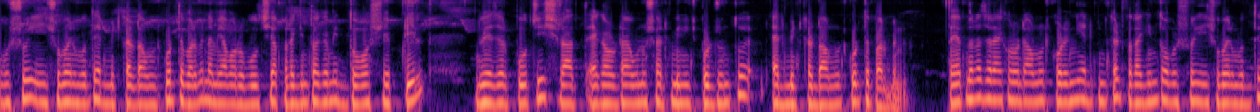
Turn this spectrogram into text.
অবশ্যই এই সময়ের মধ্যে অ্যাডমিট কার্ড ডাউনলোড করতে পারবেন। আমি আবারও বলছি, আপনারা কিন্তু আগামী দশ এপ্রিল দুই হাজার পঁচিশ রাত এগারোটা উনষাট মিনিট পর্যন্ত অ্যাডমিট কার্ড ডাউনলোড করতে পারবেন। তাই আপনারা যারা এখনও ডাউনলোড করেননি অ্যাডমিট কার্ড তারা কিন্তু অবশ্যই এই সময়ের মধ্যে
